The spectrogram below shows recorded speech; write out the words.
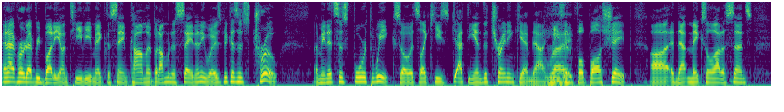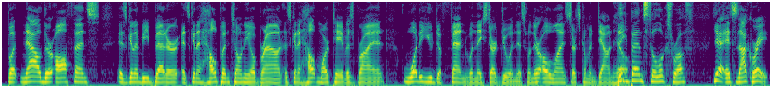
and I've heard everybody on TV make the same comment, but I'm going to say it anyways because it's true. I mean, it's his fourth week, so it's like he's at the end of training camp now. He's in football shape, uh, and that makes a lot of sense. But now their offense is going to be better. It's going to help Antonio Brown. It's going to help Martavis Bryant. What do you defend when they start doing this? When their O line starts coming downhill? Big Ben still looks rough. Yeah, it's not great.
